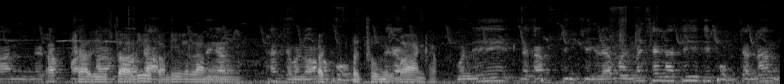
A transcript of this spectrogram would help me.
ตันนะคครัรับบฝ่ยชาลีทงสตอรี่ก็ตอนนี้กำลัง นะครับท่านจะมาร้องกับผมประชุมหมู่นะคบ้านครับ วันนี้นะครับจริงๆแล้วมันไม่ใช่หน้าที่ที่ผมจะนั่ง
